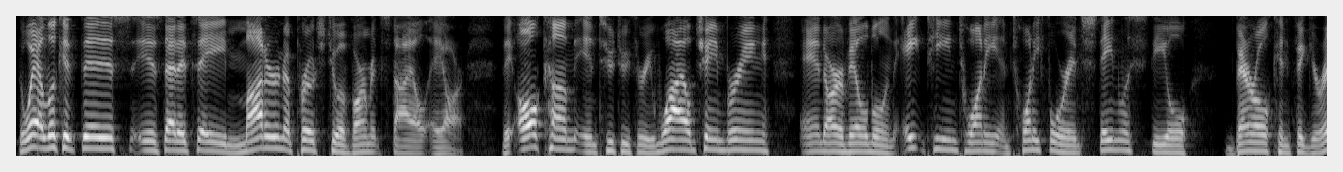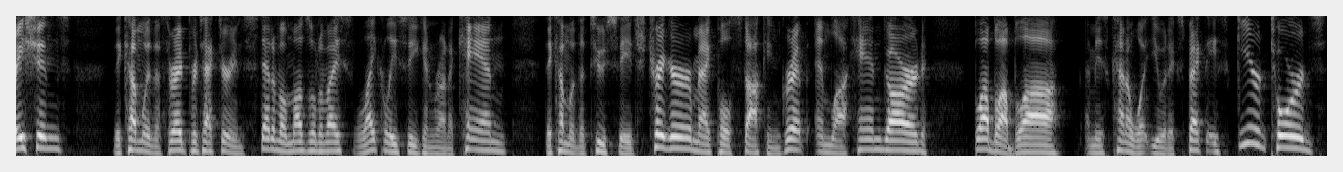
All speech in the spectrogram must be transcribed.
The way I look at this is that it's a modern approach to a varmint style AR. They all come in 223 Wylde chambering and are available in 18, 20, and 24 inch stainless steel barrel configurations. They come with a thread protector instead of a muzzle device, likely so you can run a can. They come with a two stage trigger, Magpul stock and grip, M-LOK handguard, blah, blah, blah. I mean, it's kind of what you would expect. It's geared towards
